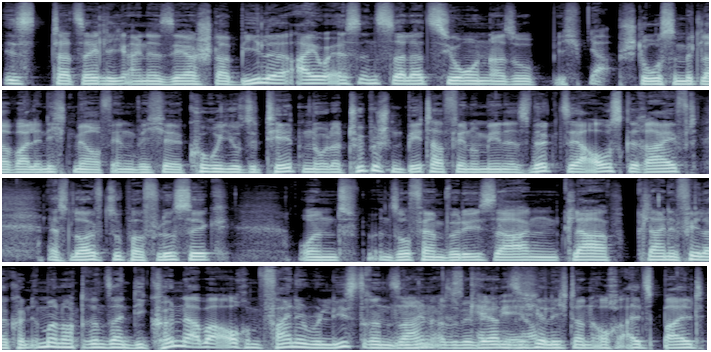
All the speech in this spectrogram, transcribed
ist tatsächlich eine sehr stabile iOS-Installation. Also ich ja. stoße mittlerweile nicht mehr auf irgendwelche Kuriositäten oder typischen Beta-Phänomene. Es wirkt sehr ausgereift, es läuft super flüssig und insofern würde ich sagen, klar, kleine Fehler können immer noch drin sein, die können aber auch im Final Release drin sein. Mhm, also wir werden wir sicherlich auch. dann auch alsbald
